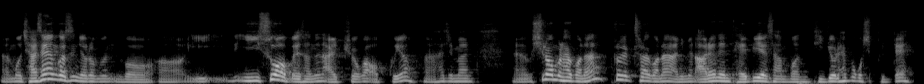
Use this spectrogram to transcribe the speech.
어, 뭐 자세한 것은 여러분 뭐이 어, 이 수업에서는 알 필요가 없고요. 어, 하지만 실험을 하거나 프로젝트를 하거나 아니면 RNN 대비해서 한번 비교를 해보고 싶을 때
